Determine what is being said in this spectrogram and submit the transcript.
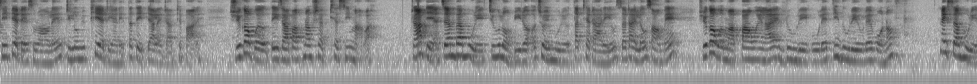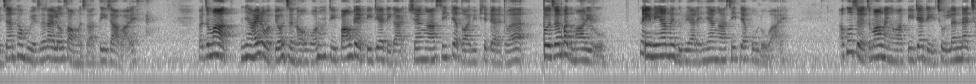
စီးပြတ်တယ်ဆိုတော့လေဒီလိုမျိုးဖြစ်ရတဲ့ကနေတက်တက်ပြလိုက်တာဖြစ်ပါတယ်ရွေးကောက်ပွဲကိုတေချာပေါက်နှောက်ယှက်ဖျက်ဆီးမှာပါဒါအပြင်အကြမ်းဖက်မှုတွေကျူးလွန်ပြီးတော့အချွေမှုတွေကိုတတ်ဖြတ်တာတွေကိုဇက်တိုက်လှုံ့ဆော်မယ် ရွေးကောက်ပွဲမှာပါဝင်လာတဲ့လူတွေကိုလည်းပြည်သူတွေကိုလည်းပေါ့နော်နှိပ်စက်မှုတွေအကြမ်းဖက်မှုတွေဇက်တိုက်လှုံ့ဆော်မယ်ဆိုတာသိကြပါတယ်။ဒါကျမအများကြီးတော့မပြောချင်တော့ဘူးပေါ့နော်ဒီပေါင်းတဲ့ PDF တွေကရန်ငါစီးပြတ်သွားပြီဖြစ်တဲ့အတွက်ဟိုအကြမ်းဖက်သမားတွေကိုနှိမ်နေရမယ့်သူတွေကလည်းရန်ငါစီးပြတ်ဖို့လိုပါတယ်။အခုဆိုရင်ကျမတို့နိုင်ငံမှာ PDF တွေအချို့လက်နက်ချ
